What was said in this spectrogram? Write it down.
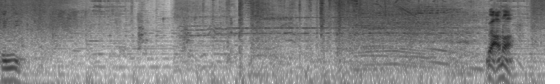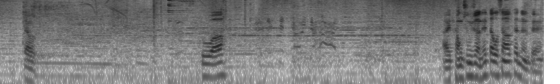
어디 있니? 왜 안 와? 야, hurt. 아니 병충전 했다고 생각했는데.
